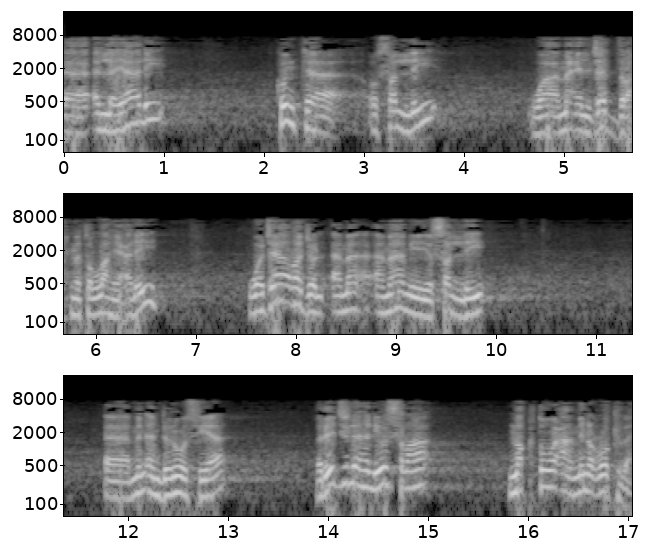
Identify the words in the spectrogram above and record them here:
الليالي كنت أصلي ومع الجد رحمة الله عليه وجاء رجل أمامي يصلي من أندونوسيا رجله اليسرى مقطوعة من الركبة.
